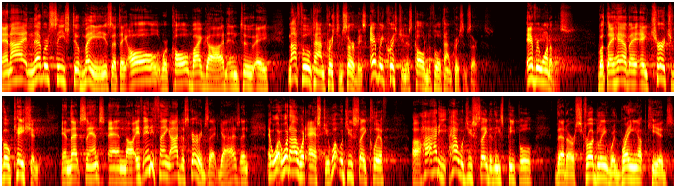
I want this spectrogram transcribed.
and I never cease to amaze that they all were called by God into a not full time Christian service. Every Christian is called into full time Christian service, every one of us. But they have a, a church vocation in that sense. And uh, if anything, I discourage that, guys. And, and what, what I would ask you, what would you say, Cliff? Uh, how, how, do you, how would you say to these people that are struggling with bringing up kids?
